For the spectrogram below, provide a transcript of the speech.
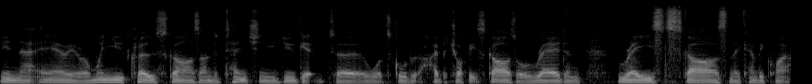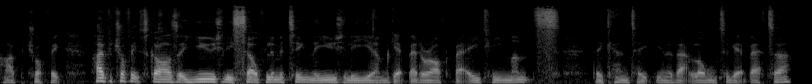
in that area. And when you close scars under tension, you do get uh, what's called hypertrophic scars or red and raised scars, and they can be quite hypertrophic. Hypertrophic scars are usually self-limiting. They usually um, get better after about 18 months. They can take you know that long to get better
